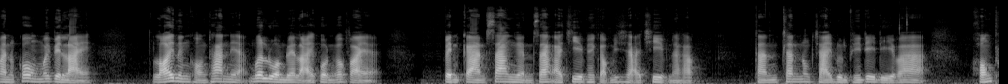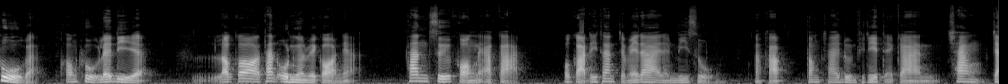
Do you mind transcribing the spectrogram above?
มันก็งไม่เป็นไรร้อยหนึ่งของท่านเนี่ยเมื่อรวมหลายๆคนเข้าไป เป็นการสร้างเงินสร้างอาชีพให้กับวิชาชีพนะครับท่านท่านต้องใช้ดุลพินิจดีๆว่าของถูกอะของถูกและดีอะแล้วก็ท่านโอนเงินไปก่อนเนี่ยท่านซื้อของในอากาศ โอกาสที่ท่านจะไม่ได้นั้นมีสูงนะครับ ต้องใช้ดุลพินิษในการช่างใจ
